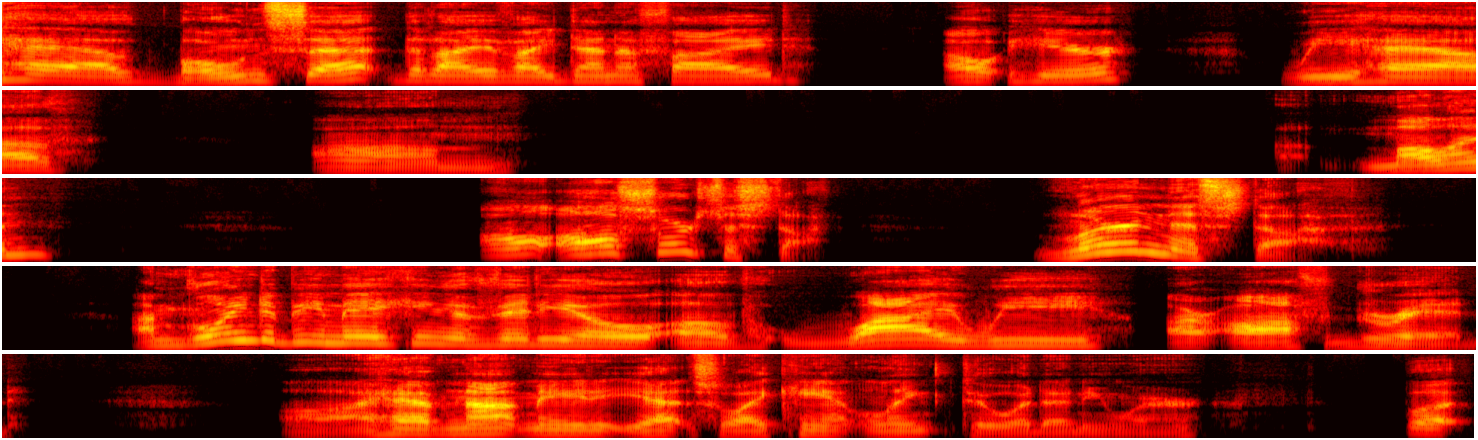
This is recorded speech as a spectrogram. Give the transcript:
have bone set that I have identified out here. We have um, mullein, all, all sorts of stuff. Learn this stuff. I'm going to be making a video of why we are off grid. Uh, I have not made it yet, so I can't link to it anywhere. But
